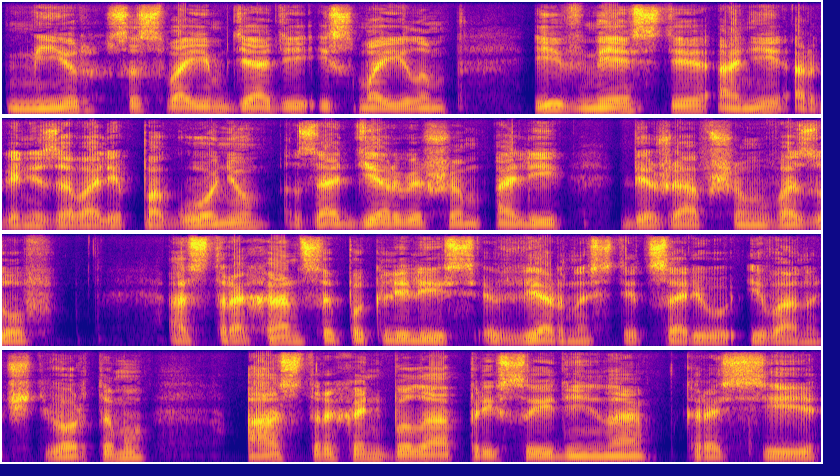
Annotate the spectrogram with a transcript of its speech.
мир со своим дядей Исмаилом, и вместе они организовали погоню за дервишем Али, бежавшим в Азов. Астраханцы поклялись в верности царю Ивану IV, Астрахань была присоединена к России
